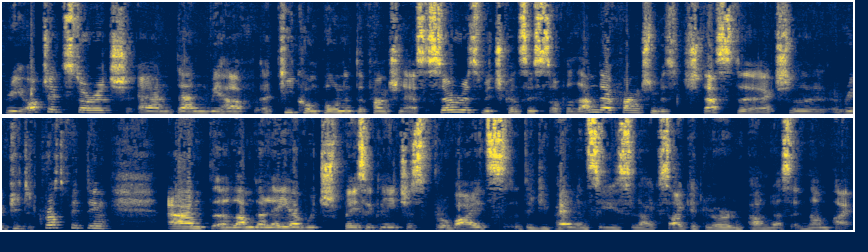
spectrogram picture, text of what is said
three object storage, and then we have a key component, the function as a service, which consists of a Lambda function, which does the actual repeated cross-fitting, and a Lambda layer, which basically just provides the dependencies like scikit-learn, pandas, and numpy.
